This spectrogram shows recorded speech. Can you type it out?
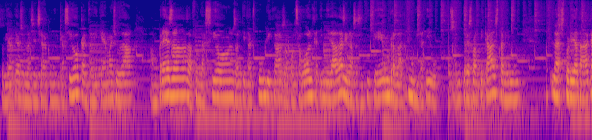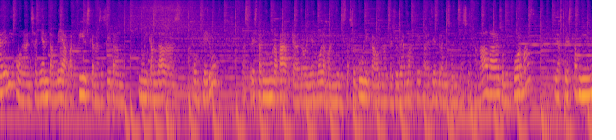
Historiata és una agència de comunicació que ens dediquem a ajudar empreses, a fundacions, a entitats públiques, a qualsevol que tingui dades i necessiti fer un relat comunicatiu. En tres verticals tenim l'Historiata Academy, on ensenyem també a perfils que necessiten comunicar amb dades com fer-ho. Després tenim una part que treballem molt amb administració pública, on ens ajudem a fer, per exemple, visualització de dades o informes. I després tenim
